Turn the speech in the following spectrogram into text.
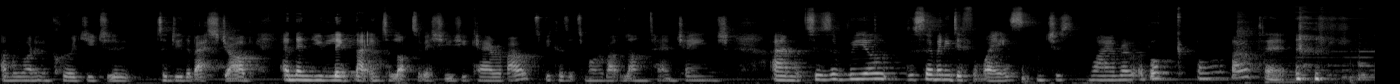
and we want to encourage you to to do the best job and then you link that into lots of issues you care about because it's more about long-term change um, so there's a real there's so many different ways which is why i wrote a book all about it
